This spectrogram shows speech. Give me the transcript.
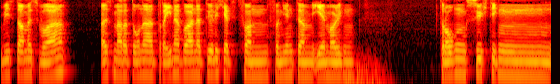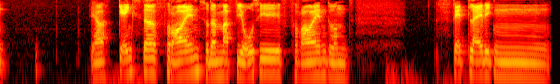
wie es damals war, als Maradona Trainer war, natürlich jetzt von, von irgendeinem ehemaligen drogensüchtigen ja, Gangsterfreund oder Mafiosi-Freund und fettleibigen,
